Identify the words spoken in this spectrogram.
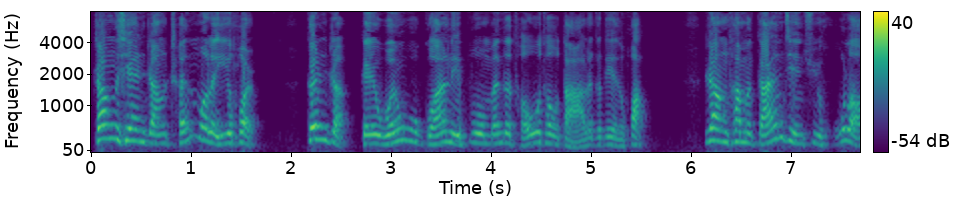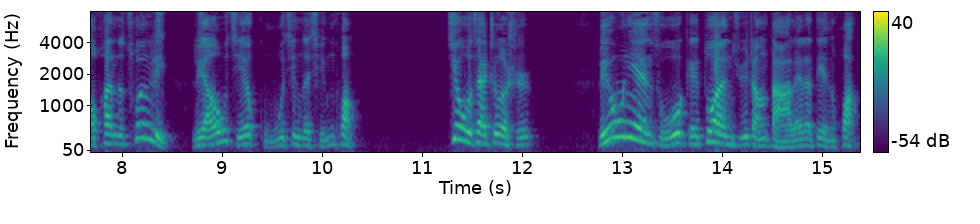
张县长沉默了一会儿，跟着给文物管理部门的头头打了个电话，让他们赶紧去胡老汉的村里了解古镜的情况。就在这时，刘念祖给段局长打来了电话，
